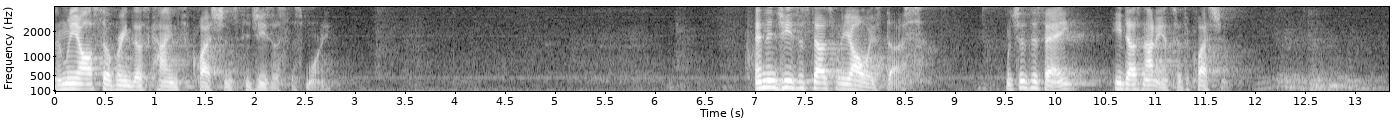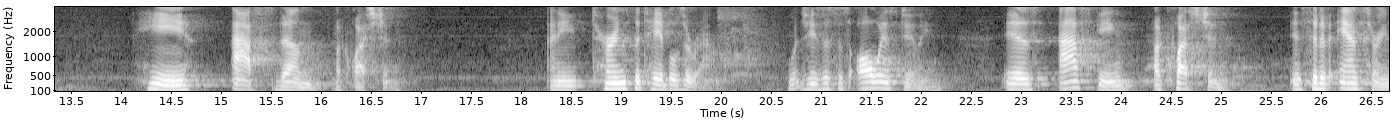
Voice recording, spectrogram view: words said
And we also bring those kinds of questions to Jesus this morning. And then Jesus does what he always does, which is to say, he does not answer the question. He asks them a question and he turns the tables around. What Jesus is always doing is asking a question instead of answering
